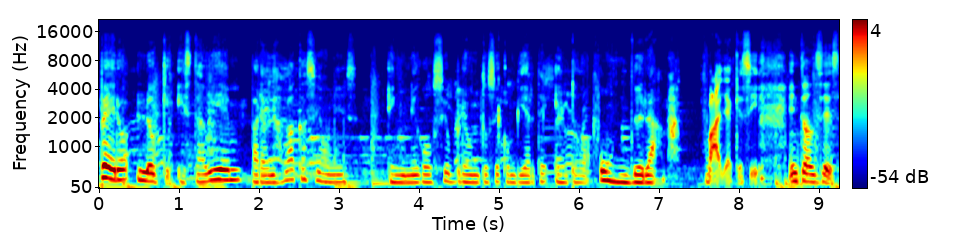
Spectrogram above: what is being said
pero lo que está bien para unas vacaciones en un negocio pronto se convierte en todo un drama. Vaya que sí. Entonces,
